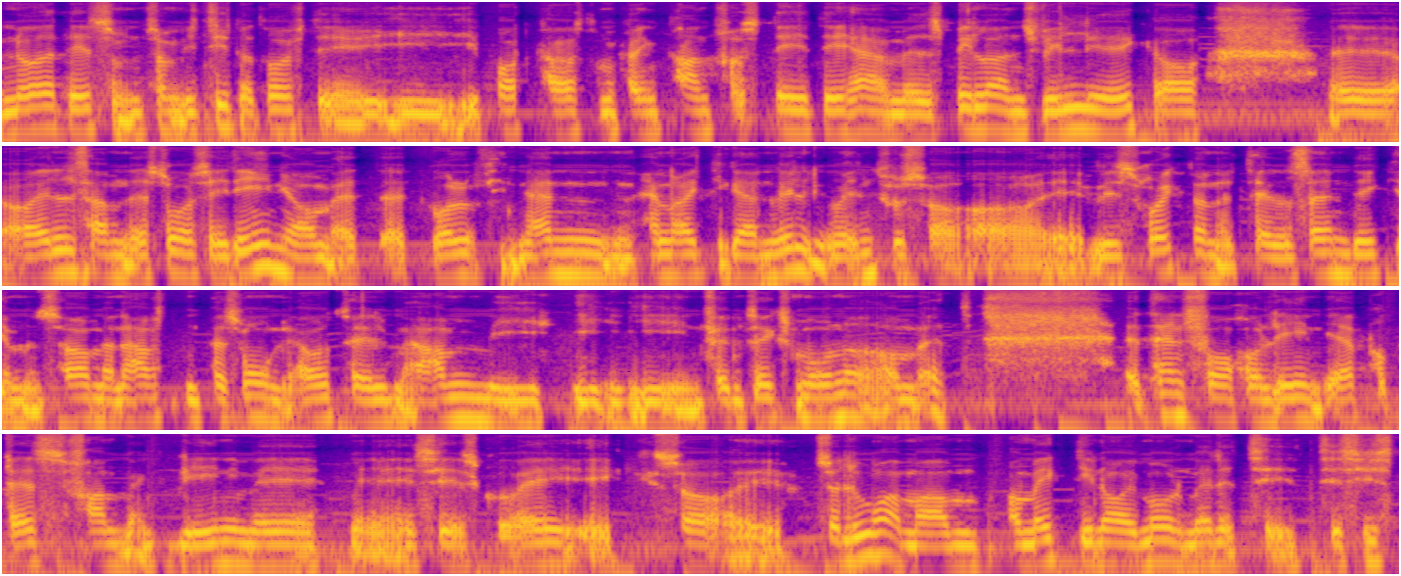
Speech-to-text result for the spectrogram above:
noget af det, som, som vi tit har drøftet i, i podcast omkring transfers, det er det her med spillerens vilje, ikke? Og, øh, og alle sammen er stort set enige om, at, at Golovin, han, han rigtig gerne vil Juventus, og, og øh, hvis rygterne taler sandt, ikke, jamen, så har man haft en personlig aftale med ham i, i, i en 5-6 måneder om, at, at hans forhold egentlig er på plads, frem man kan blive enig med, med CSKA. Ikke? Så, øh, så lurer mig, om, om ikke de når i mål med det til, til sidst.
